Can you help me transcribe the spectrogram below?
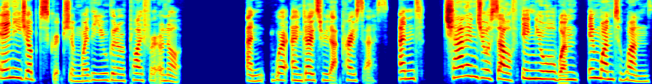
any job description, whether you're going to apply for it or not, and work, and go through that process. And challenge yourself in your one in one to ones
